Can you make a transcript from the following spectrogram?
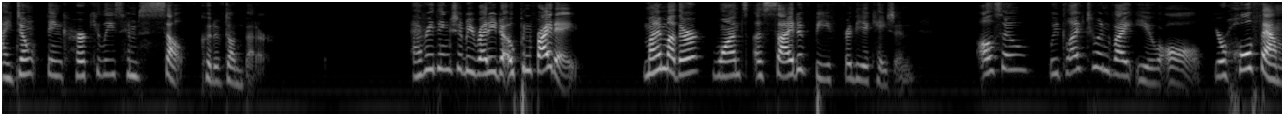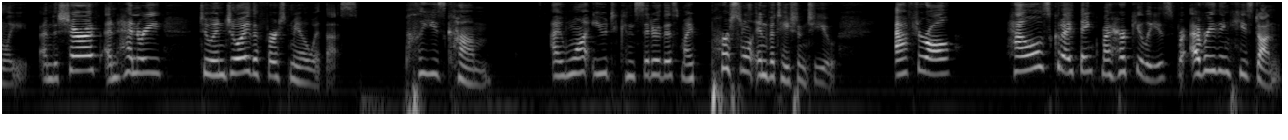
I don't think Hercules himself could have done better. Everything should be ready to open Friday. My mother wants a side of beef for the occasion. Also, we'd like to invite you all, your whole family, and the sheriff and Henry to enjoy the first meal with us. Please come. I want you to consider this my personal invitation to you. After all, how else could I thank my Hercules for everything he's done?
